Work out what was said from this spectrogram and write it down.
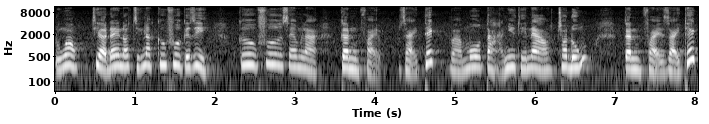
Đúng không? Thì ở đây nó chính là cư phư cái gì? Cư phư xem là cần phải giải thích và mô tả như thế nào cho đúng, cần phải giải thích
